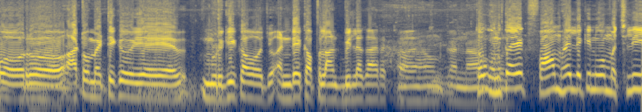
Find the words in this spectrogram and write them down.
और ऑटोमेटिक ये मुर्गी का वो जो अंडे का प्लांट भी लगा रखा है उनका नाम तो उनका एक फार्म है लेकिन वो मछली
